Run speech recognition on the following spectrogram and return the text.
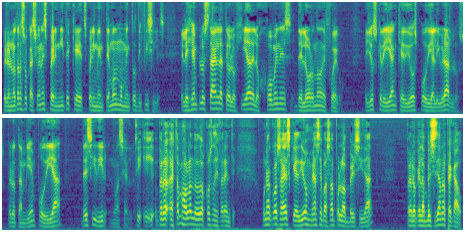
pero en otras ocasiones permite que experimentemos momentos difíciles. El ejemplo está en la teología de los jóvenes del horno de fuego. Ellos creían que Dios podía librarlos, pero también podía decidir no hacerlo. Sí, pero estamos hablando de dos cosas diferentes. Una cosa es que Dios me hace pasar por la adversidad, pero que la adversidad no es pecado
